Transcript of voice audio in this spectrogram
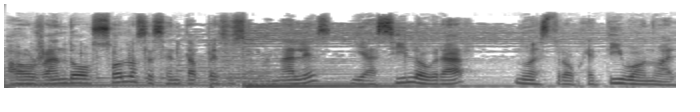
ahorrando solo 60 pesos semanales y así lograr nuestro objetivo anual.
